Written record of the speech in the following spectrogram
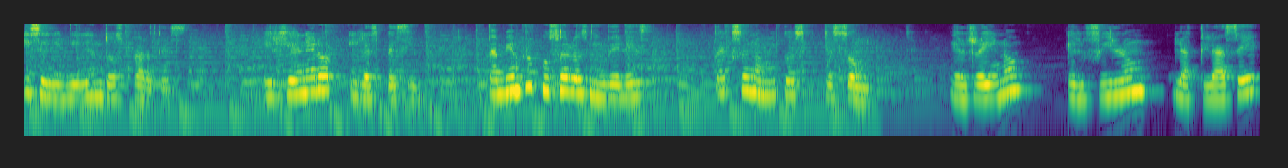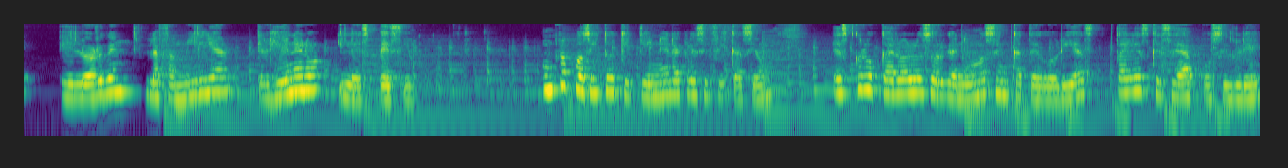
y se divide en dos partes, el género y la especie. También propuso los niveles taxonómicos que son el reino, el filum, la clase, el orden, la familia, el género y la especie. Un propósito que tiene la clasificación es colocar a los organismos en categorías tales que sea posible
